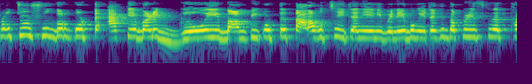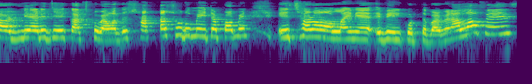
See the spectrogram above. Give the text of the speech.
প্রচুর সুন্দর করতে, একেবারে গ্লোই বাম্পি করতে, তারা হচ্ছে এটা নিয়ে নেবেন এবং এটা কিন্তু আপনার স্কিনের থার্ড লেয়ারে যে কাজ করবে। আমাদের সাতটা শোরুমে এটা পাবেন এছাড়া অনলাইনে অ্যাভেল করতে পারবেন। আল্লাহ হাফেজ!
